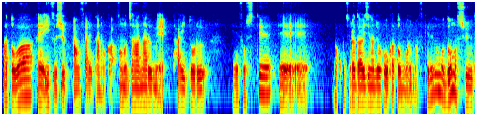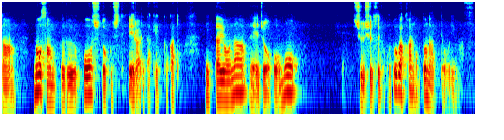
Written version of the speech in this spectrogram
あとは、えいつ出版されたのか、そのジャーナル名、タイトル、えそして、えま、こちら大事な情報かと思いますけれども、どの集団のサンプルを取得して得られた結果かといったような情報も収集することが可能となっております。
